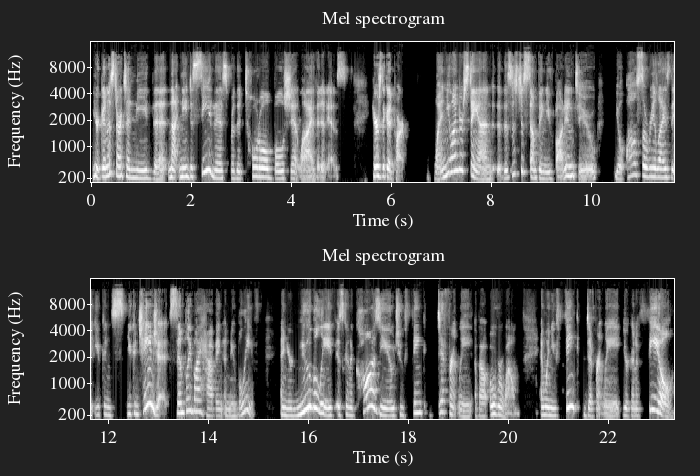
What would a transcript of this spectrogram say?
You're going to start to need the not need to see this for the total bullshit lie that it is. Here's the good part. When you understand that this is just something you've bought into you'll also realize that you can you can change it simply by having a new belief and your new belief is going to cause you to think differently about overwhelm and when you think differently you're going to feel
